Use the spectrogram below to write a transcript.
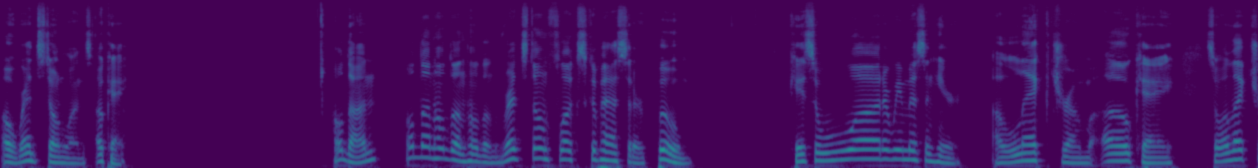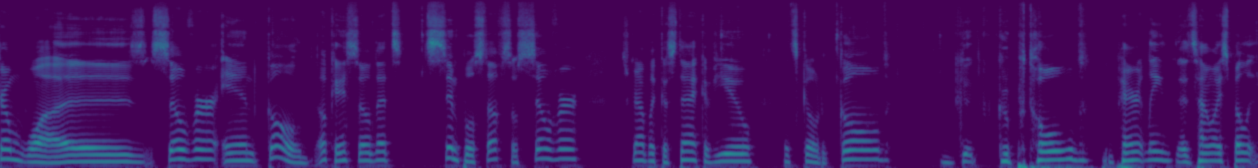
Oh, redstone ones. Okay. Hold on. Hold on, hold on, hold on. Redstone flux capacitor. Boom. Okay, so what are we missing here? Electrum. Okay. So Electrum was silver and gold. Okay, so that's simple stuff. So silver. Let's grab like a stack of you. Let's go to gold. Told. Apparently, that's how I spell it.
